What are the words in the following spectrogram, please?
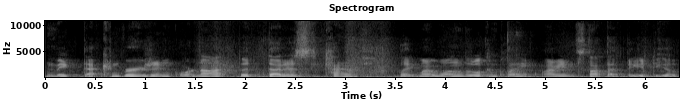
make that conversion or not, but that is kind of like my one little complaint. I mean, it's not that big a deal.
